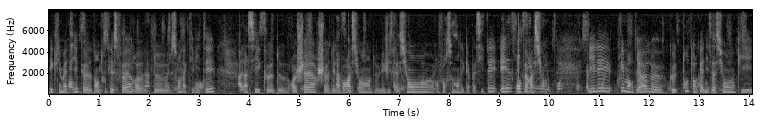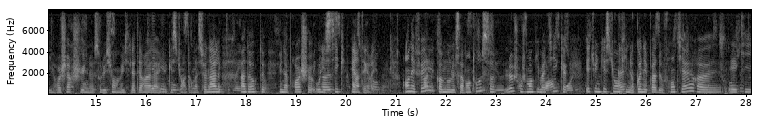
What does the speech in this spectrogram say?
et climatiques dans toutes les sphères euh, de son activité, ainsi que de recherche, d'élaboration de législation, renforcement des capacités et opérations. Il est primordial que toute organisation qui recherche une solution multilatérale à une question internationale adopte une approche holistique et intégrée. En effet, comme nous le savons tous, le changement climatique est une question qui ne connaît pas de frontières euh, et qui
